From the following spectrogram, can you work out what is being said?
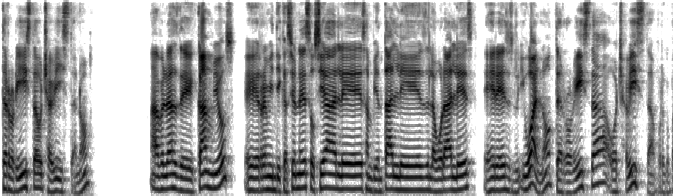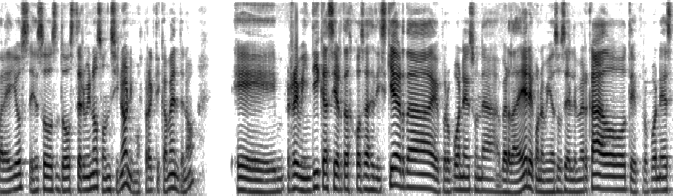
terrorista o chavista, ¿no? Hablas de cambios, eh, reivindicaciones sociales, ambientales, laborales, eres igual, ¿no? Terrorista o chavista, porque para ellos esos dos términos son sinónimos prácticamente, ¿no? Eh, reivindicas ciertas cosas de izquierda, eh, propones una verdadera economía social de mercado, te propones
